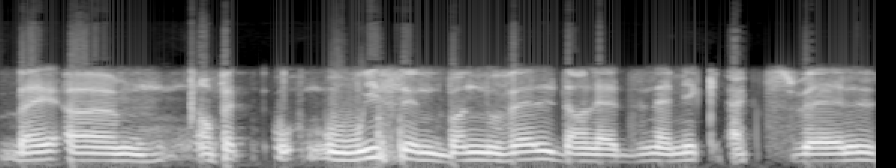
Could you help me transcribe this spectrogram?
Ben, euh, en fait, oui, c'est une bonne nouvelle dans la dynamique actuelle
